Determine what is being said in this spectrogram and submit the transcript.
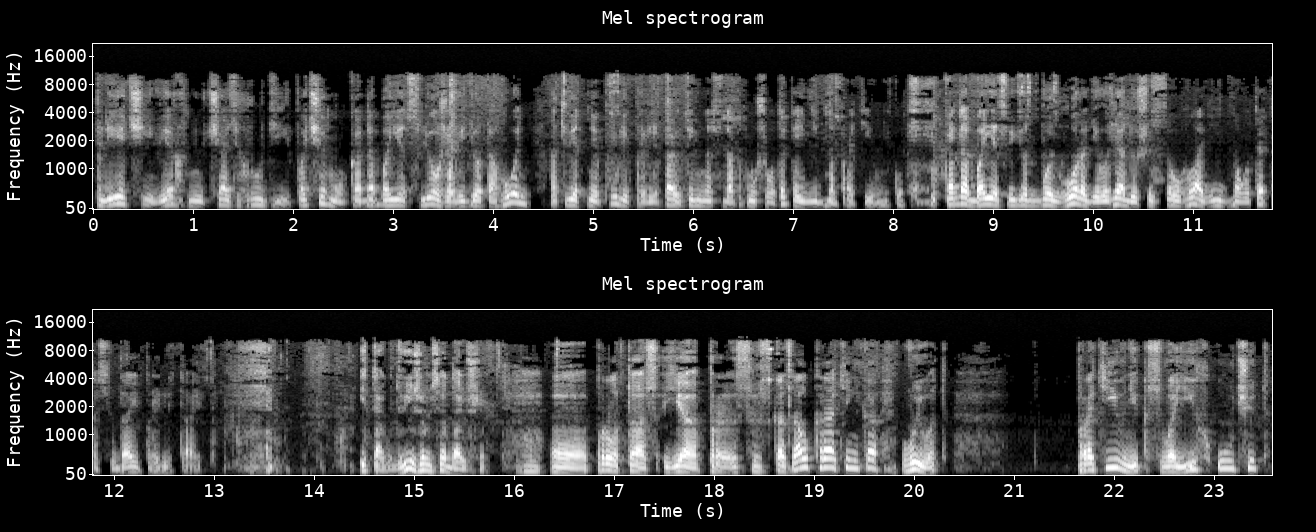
плечи и верхнюю часть груди. Почему? Когда боец лежа ведет огонь, ответные пули прилетают именно сюда, потому что вот это и видно противнику. Когда боец ведет бой в городе, выглядываешь из-за угла, видно вот это сюда и прилетает. Итак, движемся дальше. Э, про ТАСС я сказал кратенько. Вывод. Противник своих учит,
